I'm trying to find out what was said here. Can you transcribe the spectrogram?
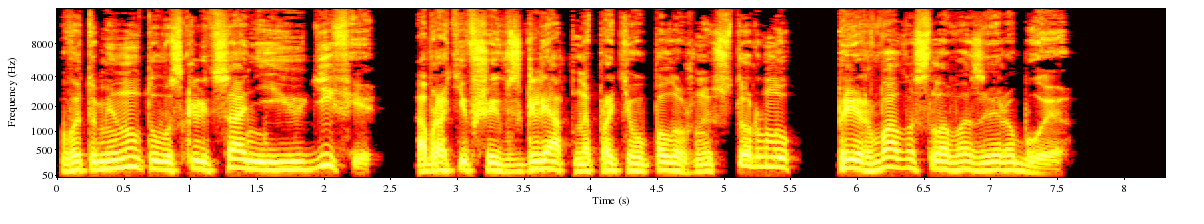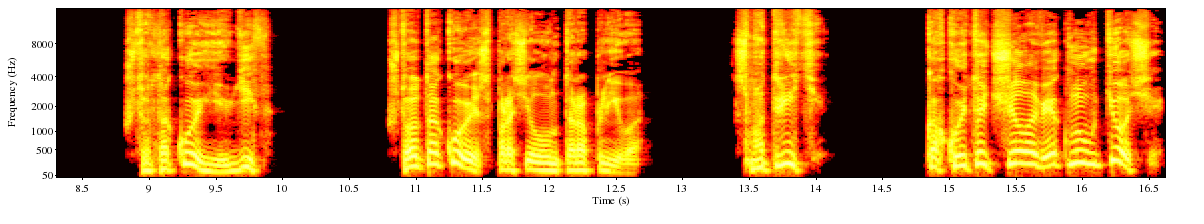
В эту минуту восклицание Юдифи, обратившей взгляд на противоположную сторону, прервала слова зверобоя. «Что такое, Юдив?» «Что такое?» — спросил он торопливо. «Смотрите, какой-то человек на утесе.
